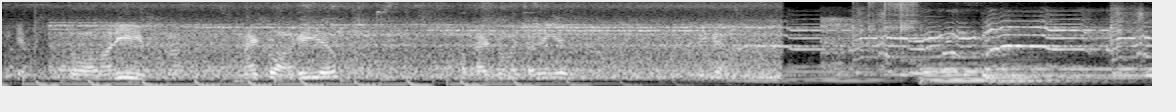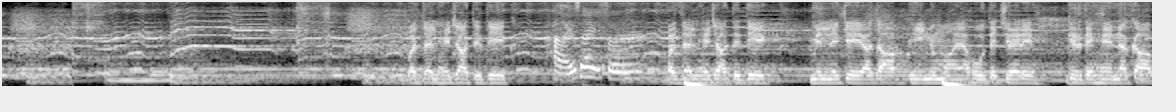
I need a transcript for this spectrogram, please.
ठीक है? तो हमारी मेट्रो आ गई है अब। अब मेट्रो में चलेंगे, ठीक है? बदल है जाते देख। बदल है जाते देख। मिलने के आदाब भी नुमाया होते चेहरे। गिरते हैं नकाब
